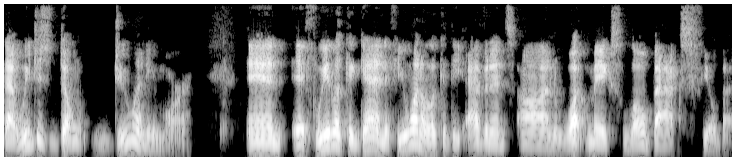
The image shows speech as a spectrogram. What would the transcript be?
that we just don't do anymore and if we look again, if you want to look at the evidence on what makes low backs feel better,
